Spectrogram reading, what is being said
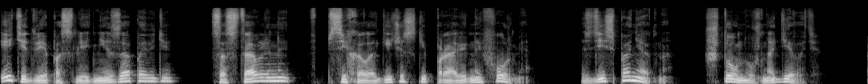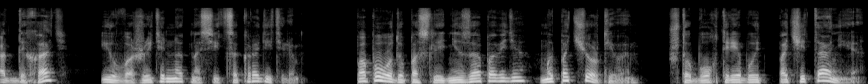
Эти две последние заповеди составлены в психологически правильной форме. Здесь понятно, что нужно делать – отдыхать и уважительно относиться к родителям. По поводу последней заповеди мы подчеркиваем, что Бог требует почитания,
